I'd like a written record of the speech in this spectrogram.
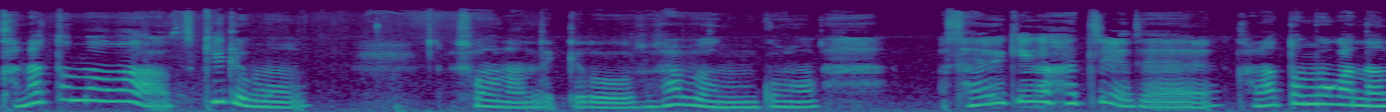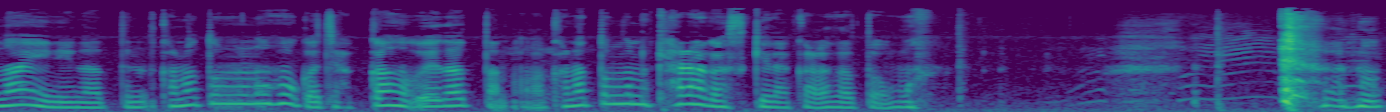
金玉はスキルもそうなんだけど多分このさゆきが8位で金友が7位になって金友の方が若干上だったのは金友のキャラが好きだからだと思う。あの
